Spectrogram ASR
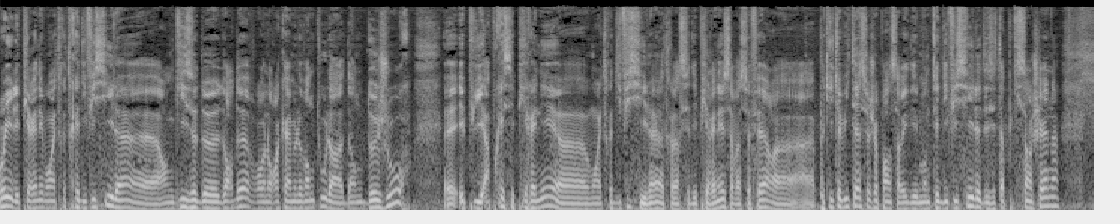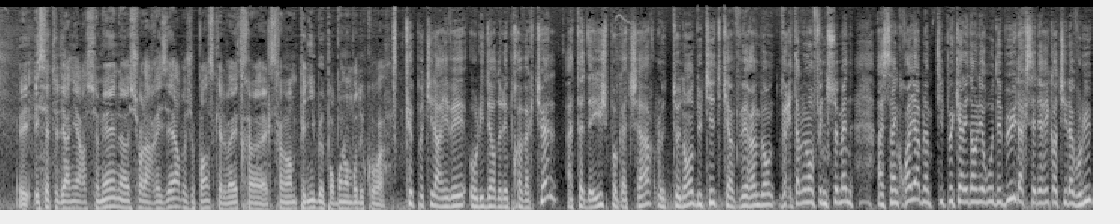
Oui, les Pyrénées vont être très difficiles. hein. Euh, En guise d'hors d'œuvre, on aura quand même le Ventoux là dans deux jours. Euh, Et puis après, ces Pyrénées euh, vont être difficiles. hein. La traversée des Pyrénées, ça va se faire à petite vitesse, je pense, avec des montées difficiles, des étapes qui s'enchaînent. Et, et cette dernière semaine euh, sur la réserve, je pense qu'elle va être euh, extrêmement pénible pour bon nombre de coureurs. Que peut-il arriver au leader de l'épreuve actuelle, à Tadej Pogacar, le tenant du titre qui a véritablement fait une semaine assez incroyable, un petit peu calé dans les roues au début, il a accéléré quand il a voulu.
